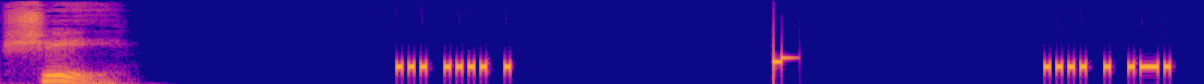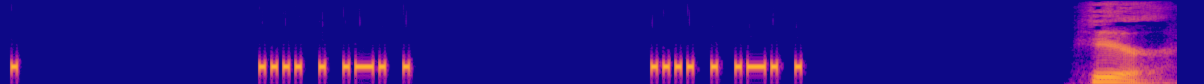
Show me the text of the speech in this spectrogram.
She. Here.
